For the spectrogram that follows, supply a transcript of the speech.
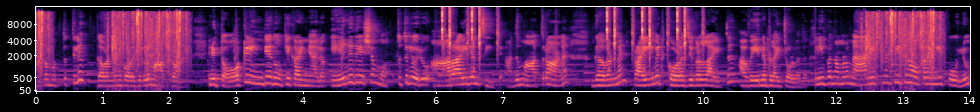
ആകെ മൊത്തത്തിൽ ഗവൺമെന്റ് കോളേജുകൾ മാത്രമാണ്. ഇനി ടോട്ടൽ ഇന്ത്യ നോക്കിക്കഴിഞ്ഞാലോ ഏകദേശം മൊത്തത്തിലൊരു ആറായിരം സീറ്റ് അത് മാത്രമാണ് ഗവൺമെന്റ് പ്രൈവറ്റ് കോളേജുകളിലായിട്ട് അവൈലബിൾ ആയിട്ടുള്ളത്. ഇനിയിപ്പോൾ നമ്മൾ മാനേജ്മെന്റ് സീറ്റ് നോക്കണമെങ്കിൽ പോലും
